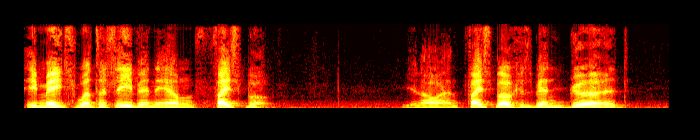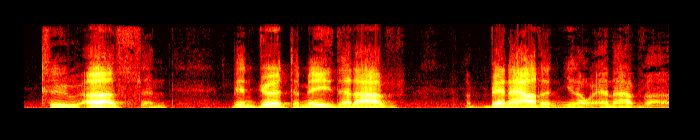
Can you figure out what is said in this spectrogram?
He meets with us even in Facebook. You know, and Facebook has been good to us and been good to me that I've been out and you know and I've uh,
